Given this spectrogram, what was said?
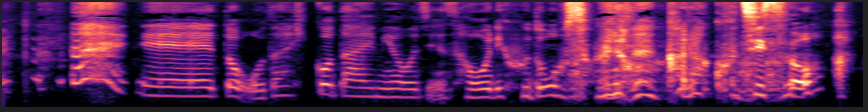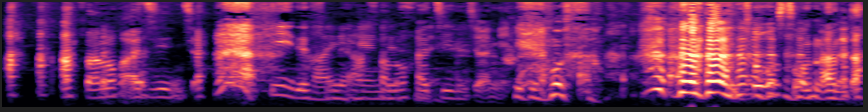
えーと、小田彦大明神、沙織不動尊、からこ地蔵。朝の葉神社。いいですね、すね朝の葉神社に。不動産。不動尊なんだ。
